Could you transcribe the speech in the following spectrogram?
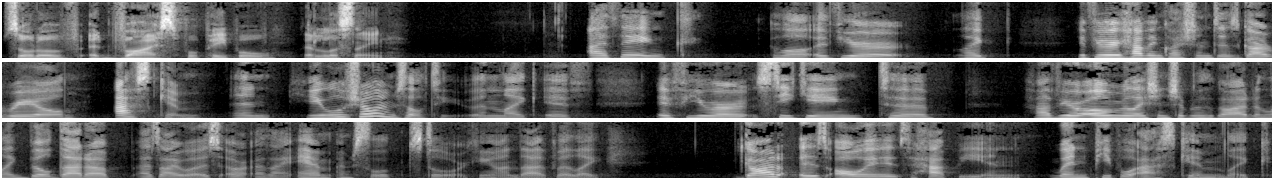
sort of advice for people that are listening? I think, well, if you're like, if you're having questions, is God real? Ask Him, and He will show Himself to you. And like, if if you are seeking to have your own relationship with God and like build that up, as I was or as I am, I'm still still working on that. But like, God is always happy, and when people ask Him, like,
